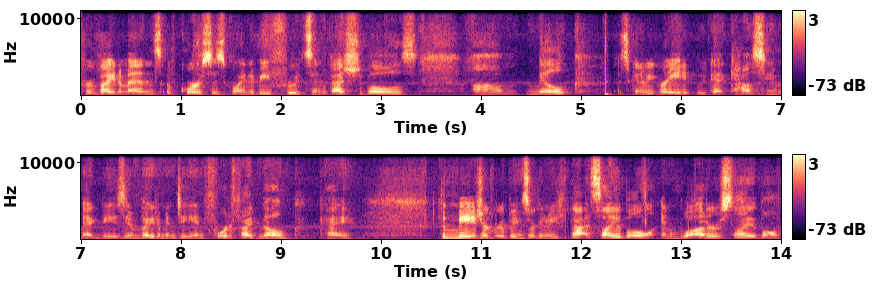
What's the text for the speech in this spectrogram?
for vitamins, of course, is going to be fruits and vegetables. Um, milk is going to be great. We've got calcium, magnesium, vitamin D, and fortified milk. Okay. The major groupings are going to be fat soluble and water soluble.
